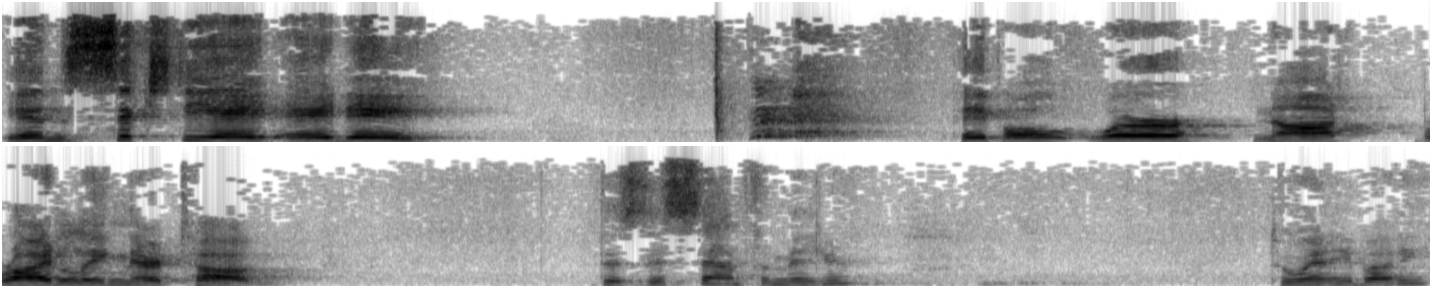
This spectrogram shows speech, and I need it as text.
in 68 AD. People were not bridling their tongue. Does this sound familiar to anybody?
